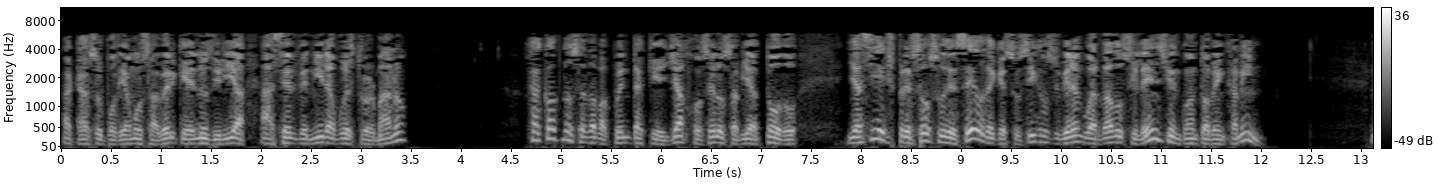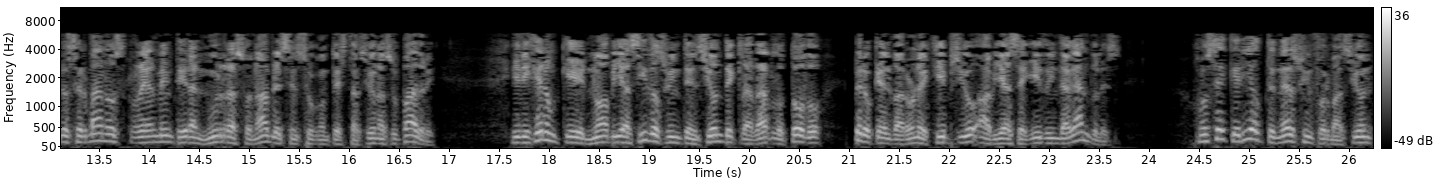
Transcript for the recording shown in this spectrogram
¿Acaso podíamos saber que Él nos diría, haced venir a vuestro hermano? Jacob no se daba cuenta que ya José lo sabía todo, y así expresó su deseo de que sus hijos hubieran guardado silencio en cuanto a Benjamín. Los hermanos realmente eran muy razonables en su contestación a su padre, y dijeron que no había sido su intención declararlo todo, pero que el varón egipcio había seguido indagándoles. José quería obtener su información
